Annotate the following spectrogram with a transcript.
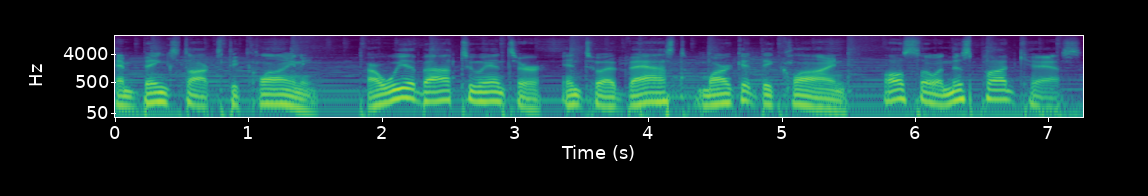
and bank stocks declining? Are we about to enter into a vast market decline? Also, in this podcast,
